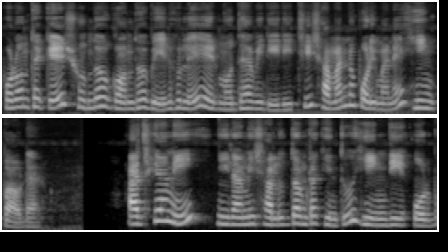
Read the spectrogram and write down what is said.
ফোড়ন থেকে সুন্দর গন্ধ বের হলে এর মধ্যে আমি দিয়ে দিচ্ছি সামান্য পরিমাণে হিং পাউডার। আজকে আমি নিরামিষ আলুর দমটা কিন্তু হিং দিয়ে করব।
